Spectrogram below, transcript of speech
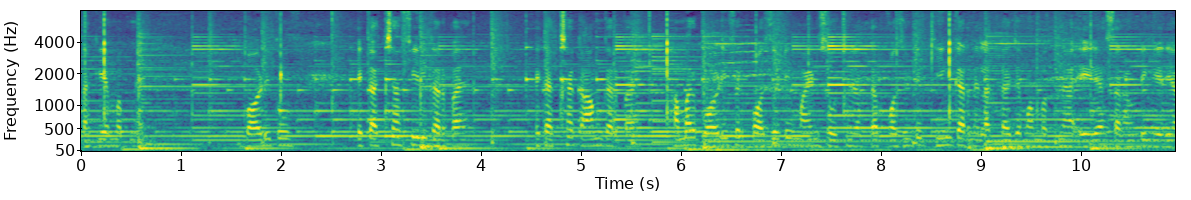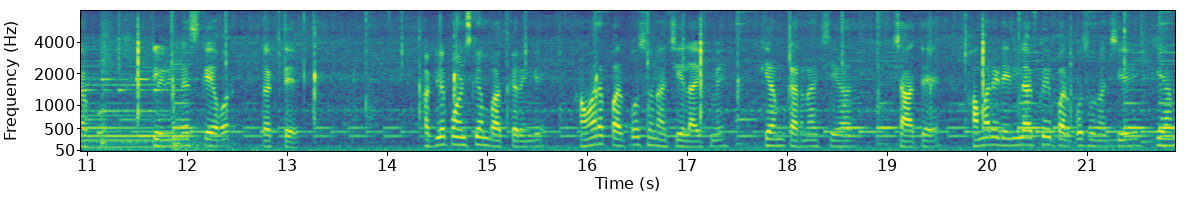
ताकि हम अपने बॉडी को एक अच्छा फील कर पाए। एक अच्छा काम कर पाए। हमारा बॉडी फिर पॉजिटिव माइंड सोचने लगता है पॉजिटिव थिंक करने लगता है जब हम अपना एरिया सराउंडिंग एरिया को क्लीननेस के और रखते हैं। अगले पॉइंट्स की हम बात करेंगे। हमारा पर्पस होना चाहिए लाइफ में कि हम करना चाहिए, चाहते हैं। हमारे डेली लाइफ का ही पर्पस होना चाहिए कि हम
